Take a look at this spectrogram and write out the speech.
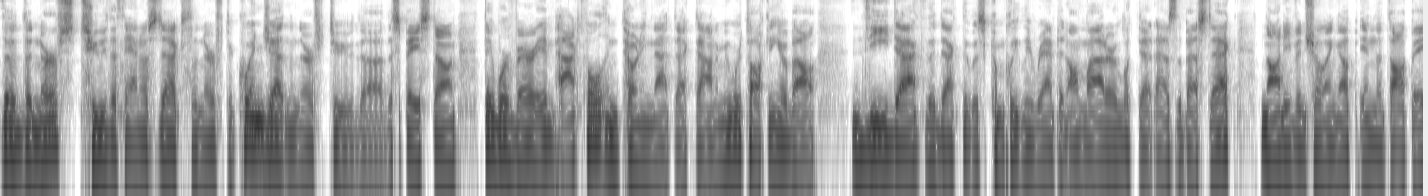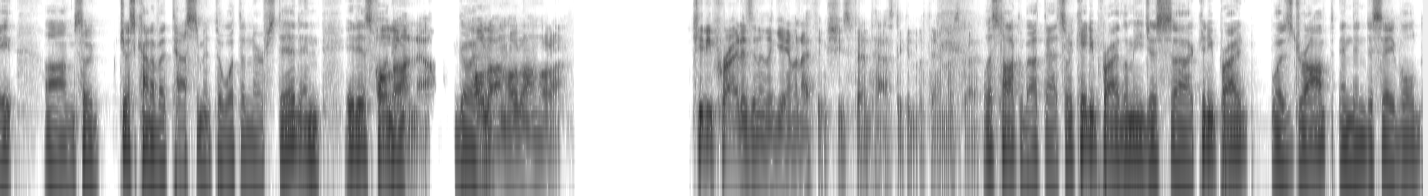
the the nerfs to the Thanos decks, the nerf to Quinjet, the nerf to the the Space Stone, they were very impactful in toning that deck down. I mean, we're talking about the deck, the deck that was completely rampant on ladder, looked at as the best deck, not even showing up in the top eight. Um, so just kind of a testament to what the nerfs did, and it is funny. hold on now Go ahead. hold on hold on hold on kitty pryde isn't in the game and i think she's fantastic in the thanos deck Let's talk about that. So, Katie Pride, let me just, uh, Katie Pride was dropped and then disabled,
